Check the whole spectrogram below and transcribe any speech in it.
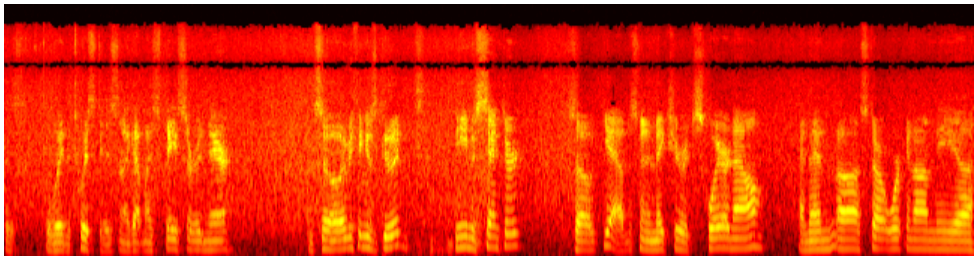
because the way the twist is and I got my spacer in there. And so everything is good. The beam is centered. So yeah, I'm just going to make sure it's square now, and then uh, start working on the uh,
